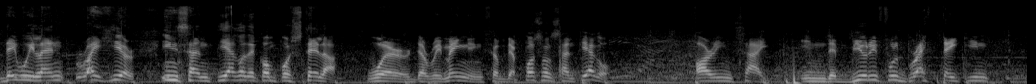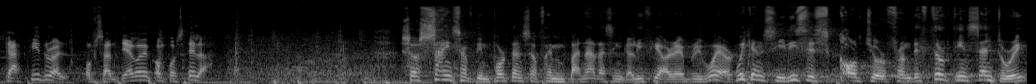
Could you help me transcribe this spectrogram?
they will end right here in Santiago de Compostela, where the remainings of the Apostle Santiago are inside, in the beautiful, breathtaking Cathedral of Santiago de Compostela. So signs of the importance of empanadas in Galicia are everywhere. We can see this is sculpture from the 13th century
